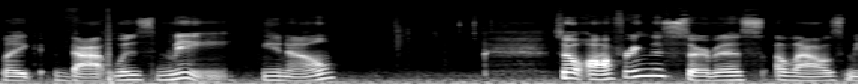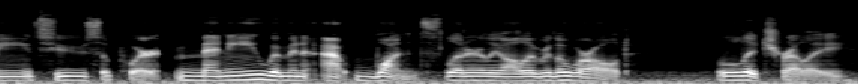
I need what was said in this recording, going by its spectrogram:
Like, that was me, you know? So, offering this service allows me to support many women at once, literally all over the world. Literally.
